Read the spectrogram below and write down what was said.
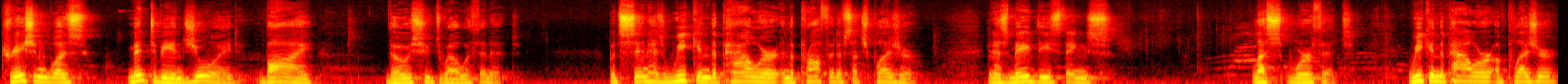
Creation was meant to be enjoyed by those who dwell within it. But sin has weakened the power and the profit of such pleasure and has made these things less worth it. Weakened the power of pleasure.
